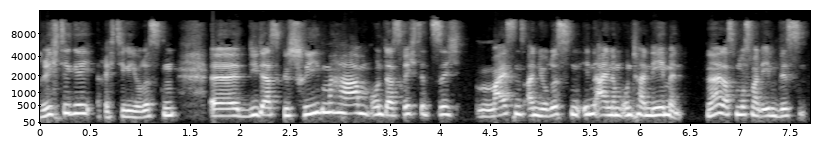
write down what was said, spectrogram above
richtige, richtige Juristen, äh, die das geschrieben haben und das richtet sich meistens an Juristen in einem Unternehmen. Ne, das muss man eben wissen.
